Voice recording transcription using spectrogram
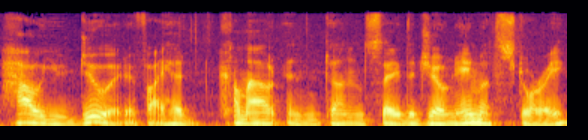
how you do it. If I had come out and done, say, the Joe Namath story,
